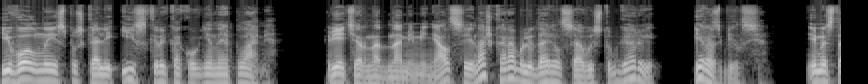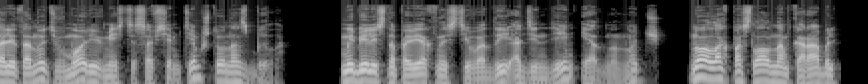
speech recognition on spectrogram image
и волны испускали искры, как огненное пламя. Ветер над нами менялся, и наш корабль ударился о выступ горы и разбился. И мы стали тонуть в море вместе со всем тем, что у нас было. Мы бились на поверхности воды один день и одну ночь, но Аллах послал нам корабль,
